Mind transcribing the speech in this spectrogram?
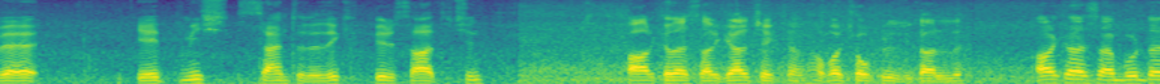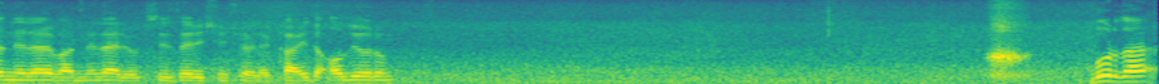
ve 70 cent ödedik bir saat için. Arkadaşlar gerçekten hava çok rüzgarlı. Arkadaşlar burada neler var neler yok sizler için şöyle kaydı alıyorum. Burada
